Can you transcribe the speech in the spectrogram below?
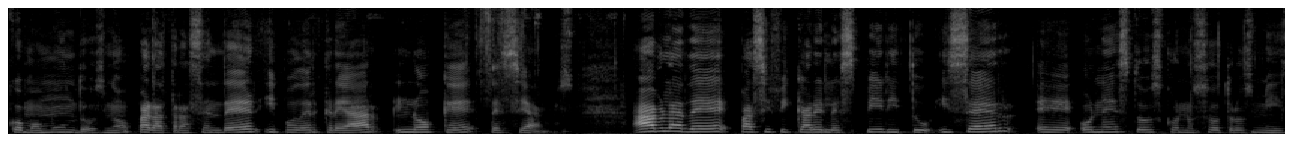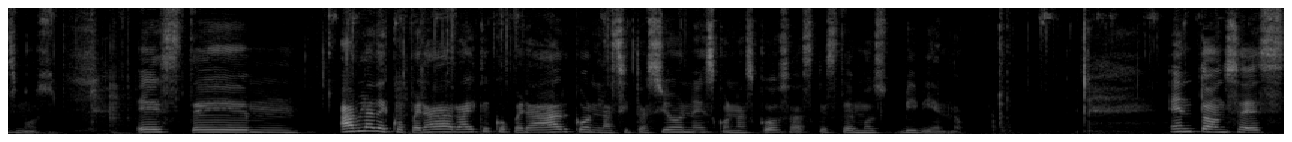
como mundos, ¿no? Para trascender y poder crear lo que deseamos. Habla de pacificar el espíritu y ser eh, honestos con nosotros mismos. Este mm, habla de cooperar, hay que cooperar con las situaciones, con las cosas que estemos viviendo. Entonces,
